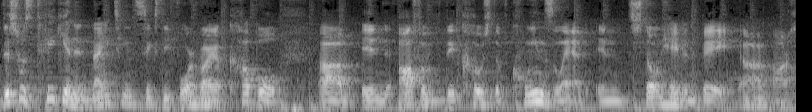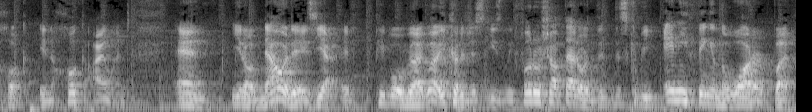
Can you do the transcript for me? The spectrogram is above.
this was taken in 1964 by a couple um, in off of the coast of Queensland in Stonehaven Bay uh, on Hook in Hook Island. And you know nowadays, yeah, if people would be like, "Well, you could have just easily photoshopped that," or "This could be anything in the water," but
